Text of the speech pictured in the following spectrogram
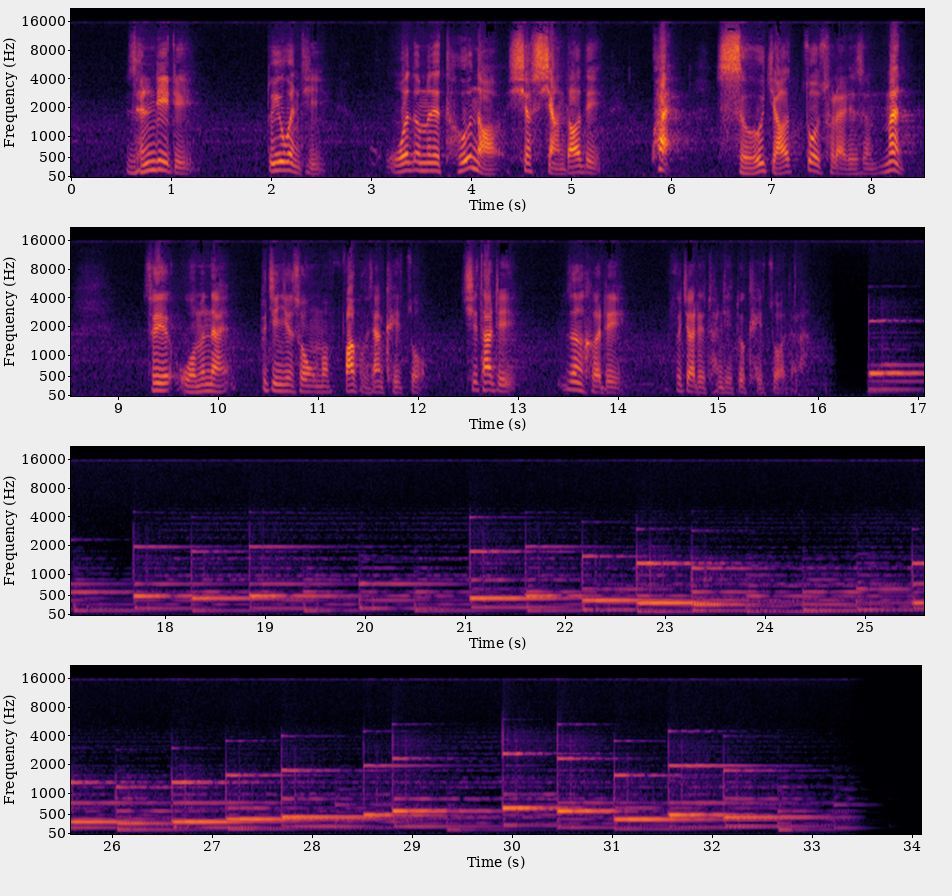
人力的都有问题。我们的头脑想想到的快，手脚做出来的是慢，所以我们呢，不仅仅说我们法鼓山可以做，其他的任何的佛教的团体都可以做的了。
